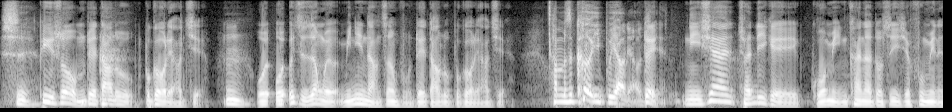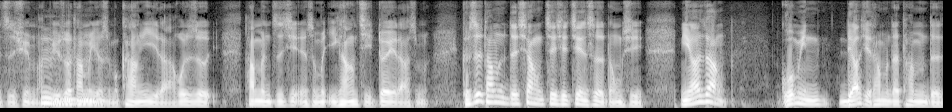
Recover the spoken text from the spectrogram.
是，譬如说我们对大陆不够了解，嗯，我我一直认为民进党政府对大陆不够了解。他们是刻意不要了解。对，你现在传递给国民看的都是一些负面的资讯嘛，比如说他们有什么抗议啦，或者是他们之间有什么银行挤兑啦什么。可是他们的像这些建设的东西，你要让国民了解他们的他们的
